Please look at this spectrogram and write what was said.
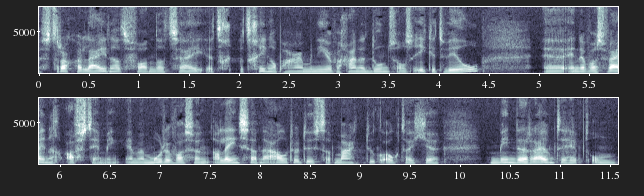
strakke lijn had van dat zij, het, het ging op haar manier, we gaan het doen zoals ik het wil. Uh, en er was weinig afstemming. En mijn moeder was een alleenstaande ouder, dus dat maakt natuurlijk ook dat je minder ruimte hebt om.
